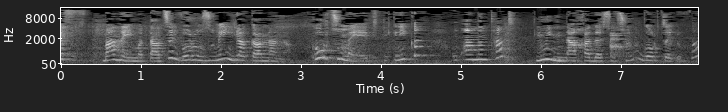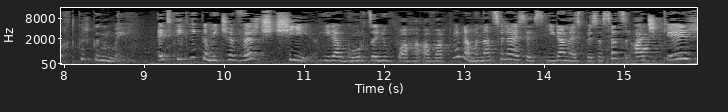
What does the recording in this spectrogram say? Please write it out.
եւ բան էի մտածել, որ ուզում էի իրականանա։ Գործում էի այդ տեխնիկը ու անընդհատ նույն նախադասությունը գործելու վաղտ կրկնում էի այդ տեխնիկը միջև վերջ չի իր գործելու պահը ավարտվել է մնացել է այս այս իրան այսպես ասած աչքեր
